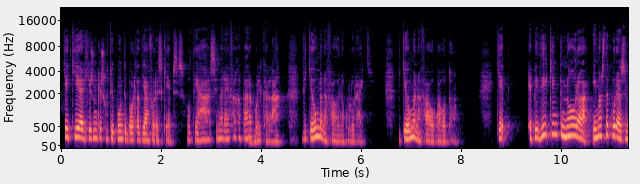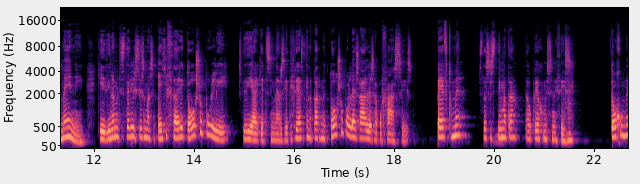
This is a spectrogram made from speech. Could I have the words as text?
και εκεί αρχίζουν και σου χτυπούν την πόρτα διάφορες σκέψεις. Ότι α, σήμερα έφαγα πάρα πολύ καλά. Δικαιούμαι να φάω ένα κουλουράκι. Δικαιούμαι να φάω παγωτό. Και επειδή εκείνη την ώρα είμαστε κουρασμένοι και η δύναμη της θέλησής μας έχει φθαρεί τόσο πολύ στη διάρκεια της ημέρας, γιατί χρειάστηκε να πάρουμε τόσο πολλές άλλες αποφάσεις, πέφτουμε στα συστήματα τα οποία έχουμε Το έχουμε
